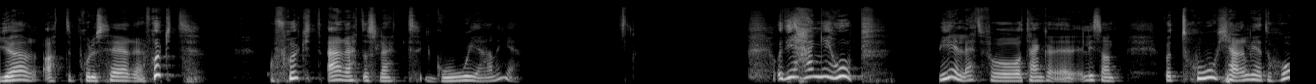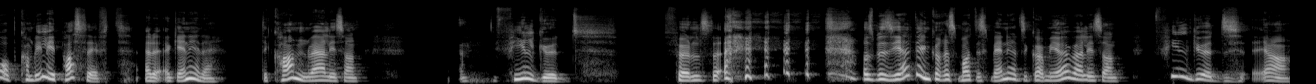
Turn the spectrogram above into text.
gjør at det produserer frukt. Og frukt er rett og slett gode gjerninger. Og de henger i hop. Mye lett for å tenke eh, litt sånn For tro, kjærlighet og håp kan bli litt passivt. Er du enig i det? Det kan være litt sånn eh, feel good-følelse. Og spesielt i en karismatisk menighet så kan vi òg være litt sånn feel good. ja,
